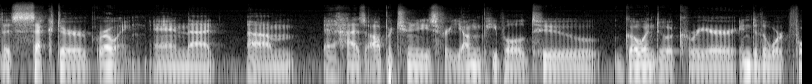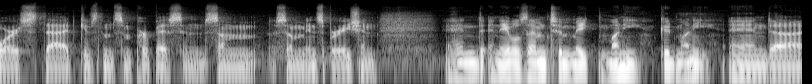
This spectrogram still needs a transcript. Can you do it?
the sector growing and that um, has opportunities for young people to go into a career into the workforce that gives them some purpose and some some inspiration and enables them to make money good money and uh,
